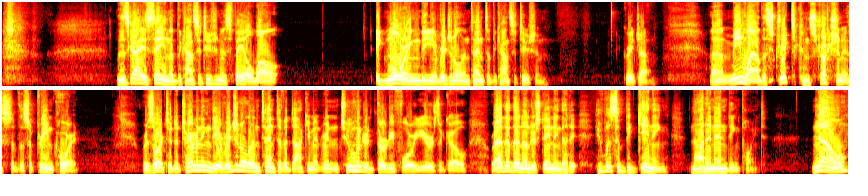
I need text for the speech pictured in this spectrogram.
this guy is saying that the Constitution has failed while ignoring the original intent of the Constitution. Great job. Um, meanwhile, the strict constructionists of the Supreme Court resort to determining the original intent of a document written 234 years ago, rather than understanding that it, it was a beginning, not an ending point. No.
